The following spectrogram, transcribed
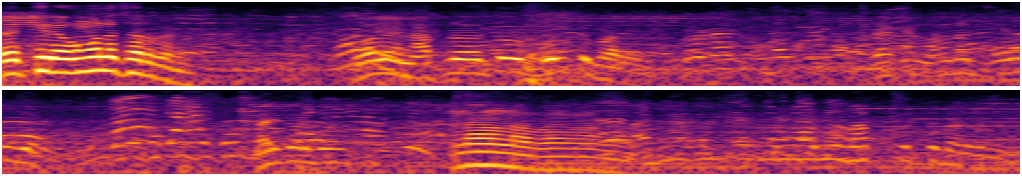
এটা কীরকম হলে ছাড়বেন? বলেন আপনারা তো বলতে পারেন। দেখেন অনেক বড় গরু। বাড়ি করব না না না করতে পারবেন না।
